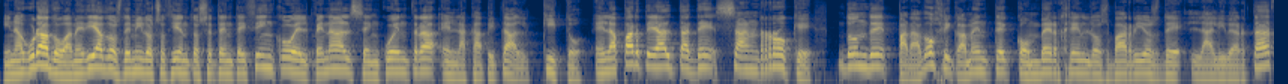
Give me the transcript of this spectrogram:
Inaugurado a mediados de 1875, el penal se encuentra en la capital, Quito, en la parte alta de San Roque, donde paradójicamente convergen los barrios de La Libertad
